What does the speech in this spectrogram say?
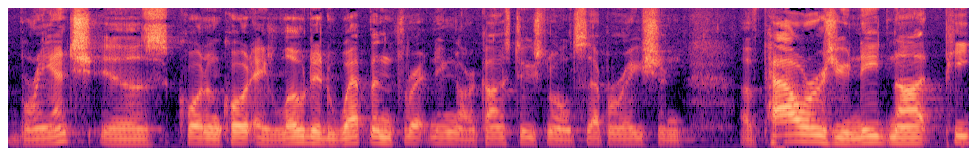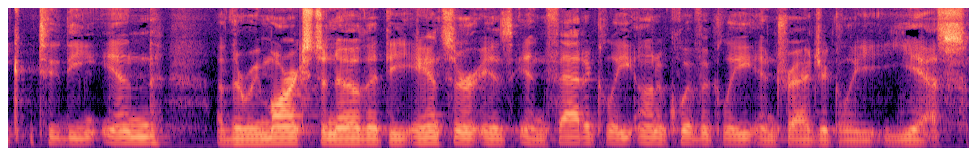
branch is, quote unquote, a loaded weapon threatening our constitutional separation of powers. You need not peek to the end of the remarks to know that the answer is emphatically, unequivocally, and tragically yes.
